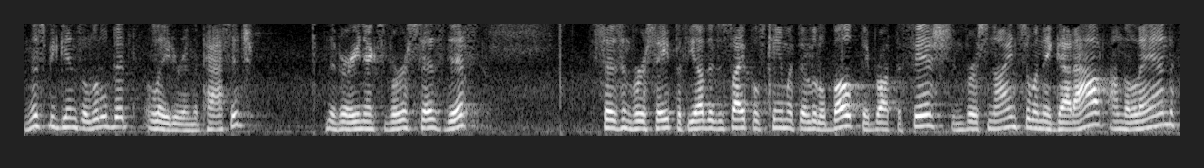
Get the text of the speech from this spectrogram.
and this begins a little bit later in the passage. The very next verse says this. It says in verse 8, But the other disciples came with their little boat. They brought the fish. In verse 9, So when they got out on the land,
